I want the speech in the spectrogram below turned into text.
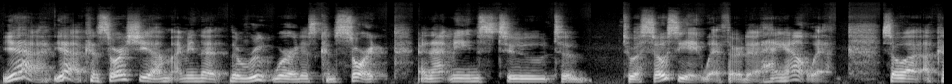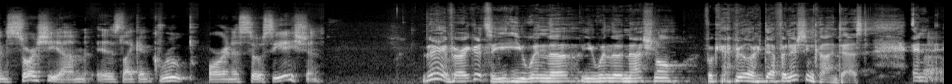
Yeah, yeah. Consortium. I mean, the, the root word is consort, and that means to to to associate with or to hang out with. So a, a consortium is like a group or an association. Very, very good. So you, you win the you win the national vocabulary definition contest. And uh,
